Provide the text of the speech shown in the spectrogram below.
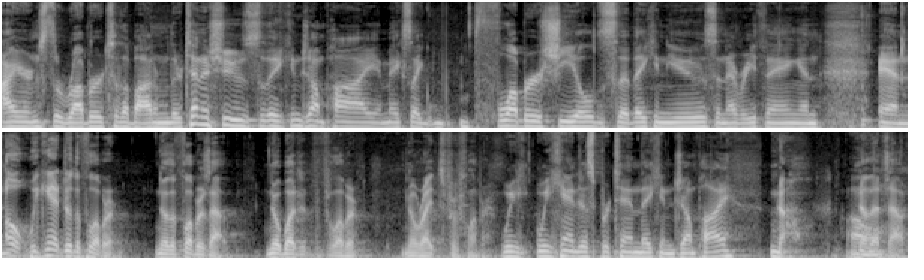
irons the rubber to the bottom of their tennis shoes so they can jump high, and makes like flubber shields that they can use and everything, and and Oh, we can't do the flubber. No, the flubber's out. No budget for flubber. No rights for flubber. we we can't just pretend they can jump high. No, no, Oh. that's out.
